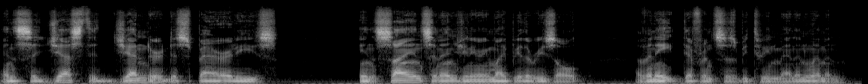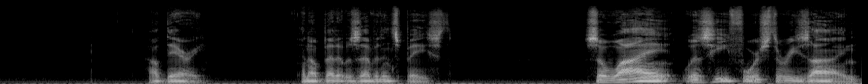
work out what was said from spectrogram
and suggested gender disparities in science and engineering might be the result of innate differences between men and women. How dare he? And I'll bet it was evidence based. So, why was he forced to resign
